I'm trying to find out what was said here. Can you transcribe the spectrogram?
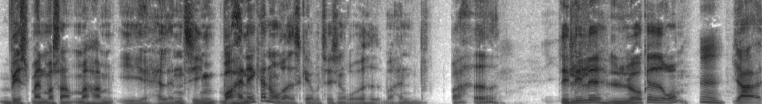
hvis man var sammen med ham i halvanden time, hvor han ikke har nogen redskaber til sin rådighed, hvor han bare havde det lille lukkede rum. Jeg,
